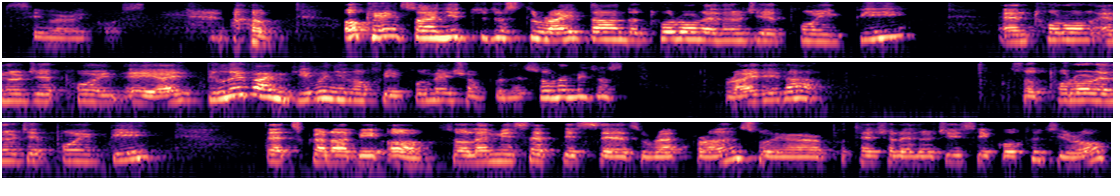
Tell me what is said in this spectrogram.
see where it goes. okay, so I need to just write down the total energy at point B and total energy at point A. I believe I'm given enough information for this. So let me just write it out. So total energy at point B, that's gonna be, oh, so let me set this as reference where potential energy is equal to zero.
